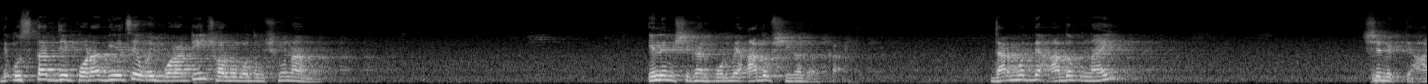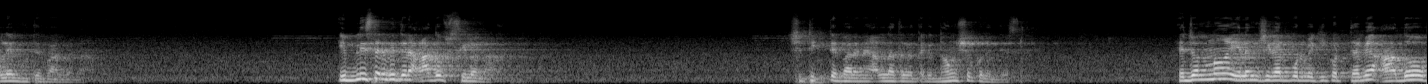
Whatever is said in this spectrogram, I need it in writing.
যে উস্তাদ যে পড়া দিয়েছে, ওই পড়াটি সর্বপ্রথম শোনানো। এলেম শেখার পূর্বে আদব শেখা দরকার। যার মধ্যে আদব নাই, সে ব্যক্তি আলেম হতে পারবে না। ইবলিসের ভিতরে আদব ছিল না। সে টিকতে পারে না, আল্লাহ তালা তাকে ধ্বংস করে দিয়েছে। এজন্য এলেম শেখার পূর্বে কি করতে হবে? আদব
